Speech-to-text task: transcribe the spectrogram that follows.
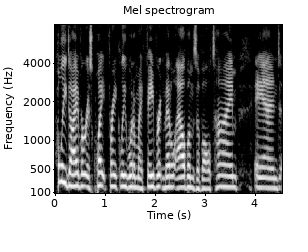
Holy Diver is quite frankly one of my favorite metal albums of all time, and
